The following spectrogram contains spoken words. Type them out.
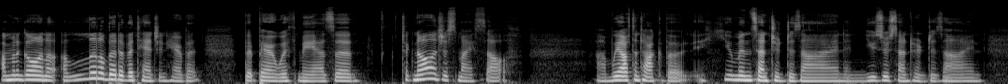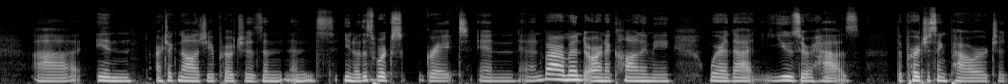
I'm going to go on a, a, little bit of a tangent here, but but bear with me. As a technologist myself, um, we often talk about human-centered design and user-centered design uh, in our technology approaches, and and you know this works great in an environment or an economy where that user has the purchasing power to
